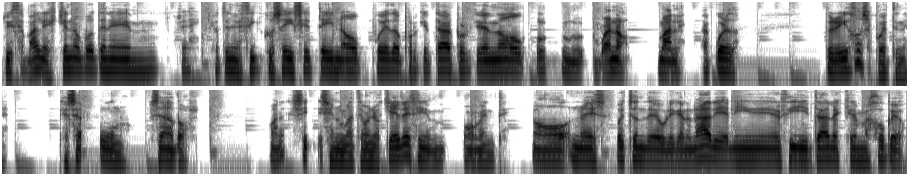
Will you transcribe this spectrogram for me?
Tú dices, vale, es que no puedo tener, yo tener 5, 6, 7 y no puedo porque tal, porque no. Bueno, vale, de acuerdo. Pero hijos se puede tener. Que sea uno, que sea dos. ¿vale? Si, si en un matrimonio quieres, obviamente. No, no es cuestión de obligar a nadie ni decir tal, es que es mejor o peor.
